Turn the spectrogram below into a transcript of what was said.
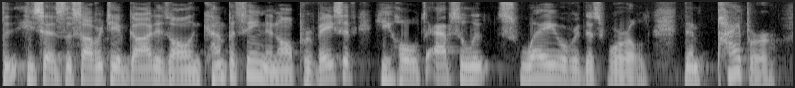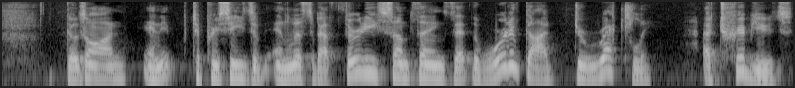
He says the sovereignty of God is all encompassing and all pervasive. He holds absolute sway over this world. Then Piper goes on and it, to proceeds and lists about 30 some things that the Word of God directly attributes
